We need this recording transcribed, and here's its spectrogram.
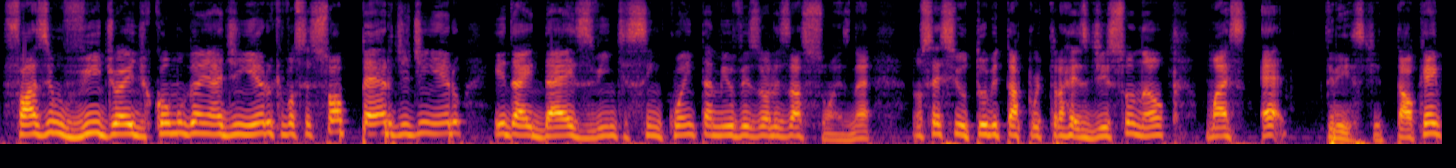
fazem um vídeo aí de como ganhar dinheiro que você só perde dinheiro e daí 10, 20, 50 mil visualizações, né? Não sei se o YouTube está por trás disso ou não, mas é triste, tá ok?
